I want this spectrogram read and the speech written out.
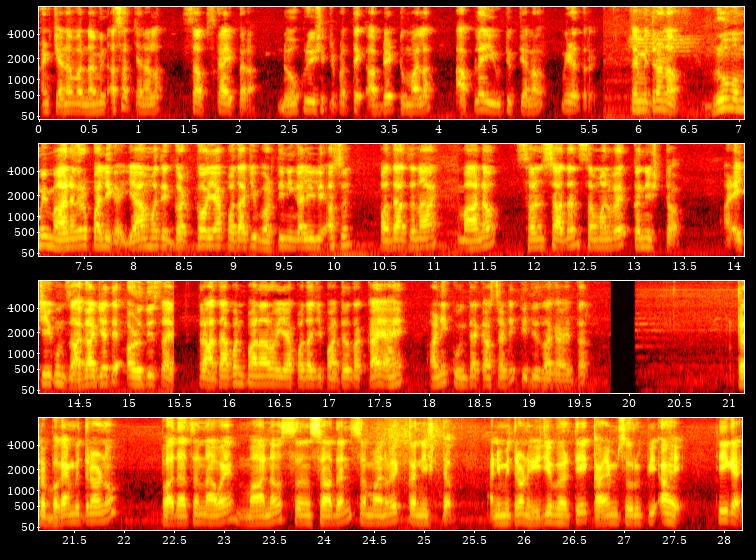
आणि चॅनलवर नवीन असा चॅनलला सबस्क्राईब करा. नोकरीविषयीची प्रत्येक अपडेट तुम्हाला आपल्या युट्यूब चॅनलवर मिळत राहील. तर मित्रांनो बृहमुंबई महानगरपालिका यामध्ये गट या पदाची भरती निघालेली असून पदाचं नाव मानव संसाधन समन्वय कनिष्ठ. आणि याची एकूण जागा जी आहे ते अडतीस आहे. तर आता आपण पाहणार आहोत या पदाची पात्रता काय आहे आणि कोणत्या कास्टसाठी किती जागा आहे तर? तर बघा मित्रांनो पदाचं नाव आहे मानव संसाधन समन्वय कनिष्ठ. आणि मित्रांनो ही जी भरती आहे कायमस्वरूपी आहे. ठीक आहे?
